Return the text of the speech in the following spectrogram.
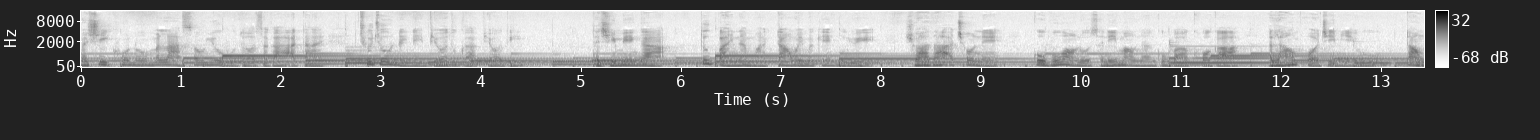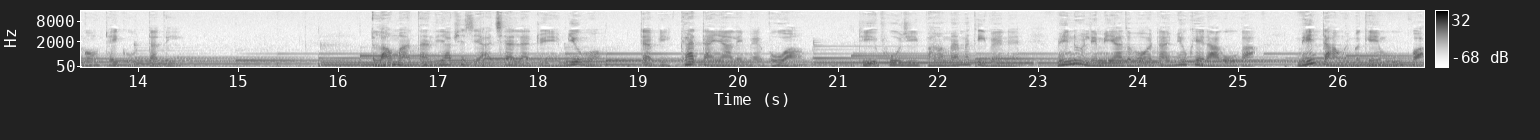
မရှိခုနိုမလဆုံးရုပ်ဟုသောစကားအတိုင်းချိုးချိုးနေနေပြောသူကပြောသည်တချီမင်းကသူ့ပိုင်နက်မှာတာဝန်မကင်းမှု၍ရွာသားအချို့နဲ့ကိုဘိုးအောင်တို့ဇနီးမောင်နှံကိုပါခေါ်ကအလောင်းဖော်ကြည့်မြေဟုတောင်ကုန်းထိပ်ကိုတက်သည်အ လောင်းမှာတန်တရားဖြစ်စရာအချက်လက်တွင်မြို့ပေါ်တက်ပြီးဂတ်တိုင်ရလိမ့်မယ်ဘိုးအောင်ဒီအဖိုးကြီးဘာမှမသိပဲနဲ့မင်းတို့လင်မယားသဘောအတိုင်းမြုပ်ခဲ့တာကိုကမင်းတောင်ဝင်မကင်းဘူးကွာ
